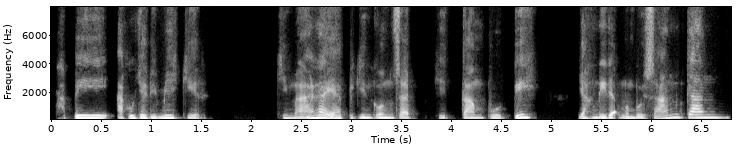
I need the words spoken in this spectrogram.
Tapi aku jadi mikir, gimana ya bikin konsep hitam putih yang tidak membosankan?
